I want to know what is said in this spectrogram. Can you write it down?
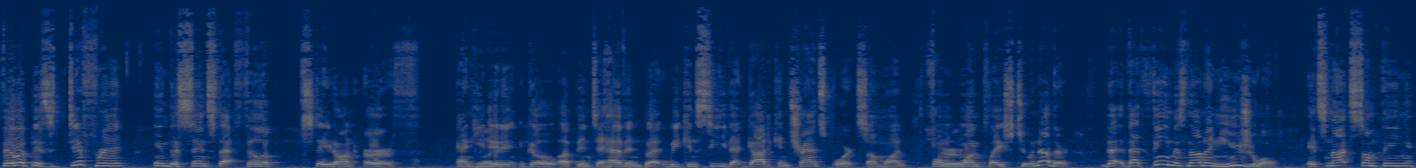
Philip is different in the sense that Philip stayed on earth and he Right. didn't go up into heaven, but we can see that God can transport someone from Sure. one place to another. That that theme is not unusual. It's not something,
